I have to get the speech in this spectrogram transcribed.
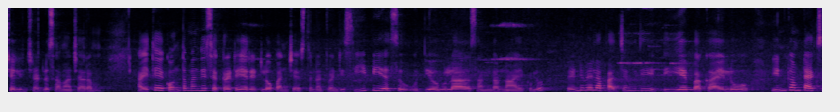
చెల్లించినట్లు సమాచారం. అయితే కొంతమంది సెక్రటేరియట్లో పనిచేస్తున్నటువంటి సిపిఎస్ ఉద్యోగుల సంఘం నాయకులు రెండు వేల పద్దెనిమిది డిఏ బకాయిలు ఇన్కమ్ ట్యాక్స్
